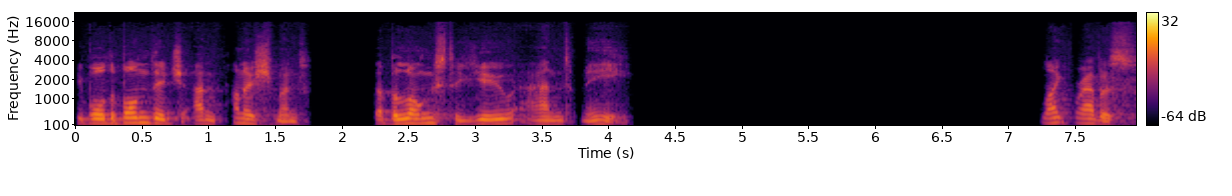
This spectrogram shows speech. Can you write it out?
He bore the bondage and punishment that belongs to you and me. Like Barabbas,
